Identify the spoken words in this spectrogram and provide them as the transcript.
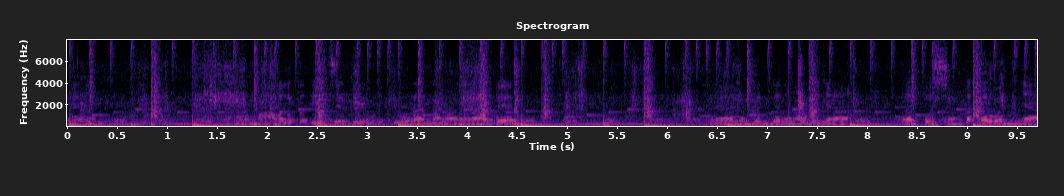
Ayan. Ayan mga kalapatids ito yung itsura ng ano natin. Ayan ang ganda ng ano niya. Tapos yung katawan niya.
